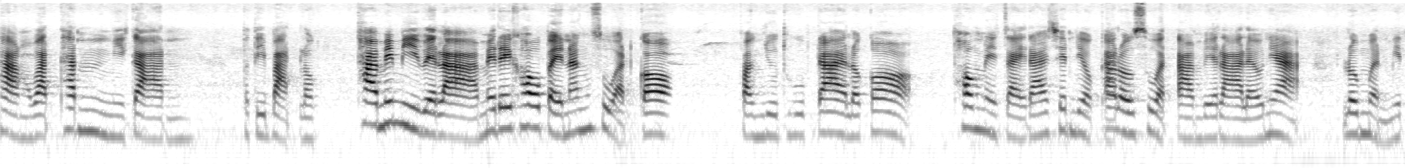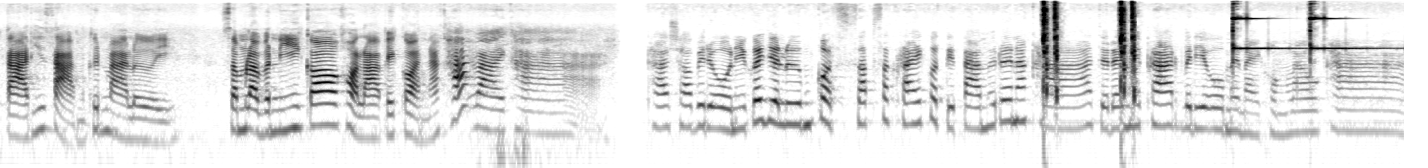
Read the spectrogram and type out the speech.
ทางวัดท่านมีการปฏิบัติแล้วถ้าไม่มีเวลาไม่ได้เข้าไปนั่งสวดก็ฟัง YouTube ได้แล้วก็ท่องในใจได้เช่นเดียวกันถ้าเราสวดตามเวลาแล้วเนี่ยเราเหมือนมีตาที่ 3 ขึ้นมาเลยสำหรับวันนี้ก็ขอลาไปก่อนนะคะบายค่ะ ถ้าชอบวิดีโอนี้ก็อย่าลืมกด Subscribe กดติดตามให้ด้วยนะคะ จะได้ไม่พลาดวิดีโอใหม่ ๆ ของเราค่ะ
